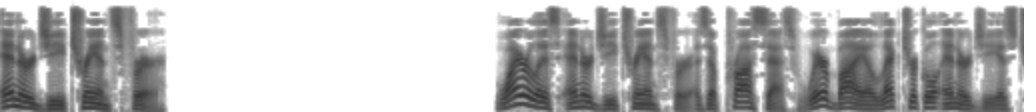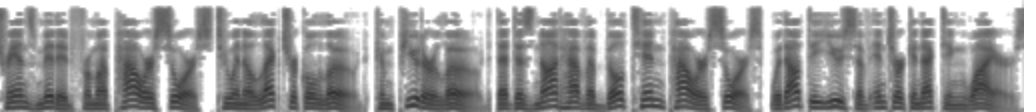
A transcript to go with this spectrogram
Energy transfer. Wireless energy transfer is a process whereby electrical energy is transmitted from a power source to an electrical load, computer load that does not have a built-in power source, without the use of interconnecting wires.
